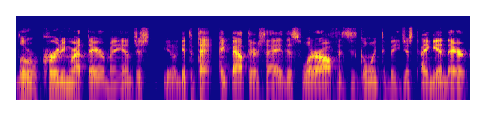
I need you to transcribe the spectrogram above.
little recruiting right there, man. Just you know, get the tape out there, say, hey, this is what our offense is going to be. Just hang in there,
